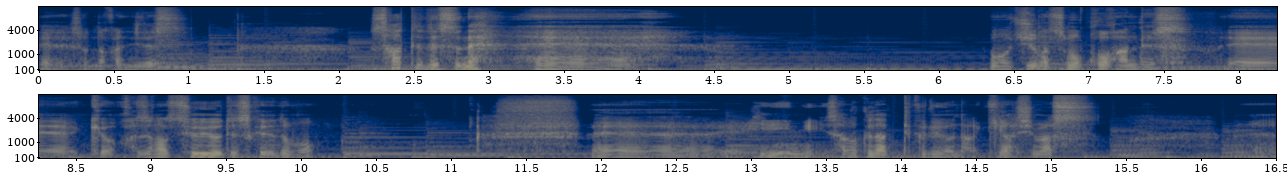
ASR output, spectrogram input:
え、そんな感じです。さてですね、えー、もう10月も後半です。えー、今日は風が強いようですけれども、えー、日に日に寒くなってくるような気がします。えー、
